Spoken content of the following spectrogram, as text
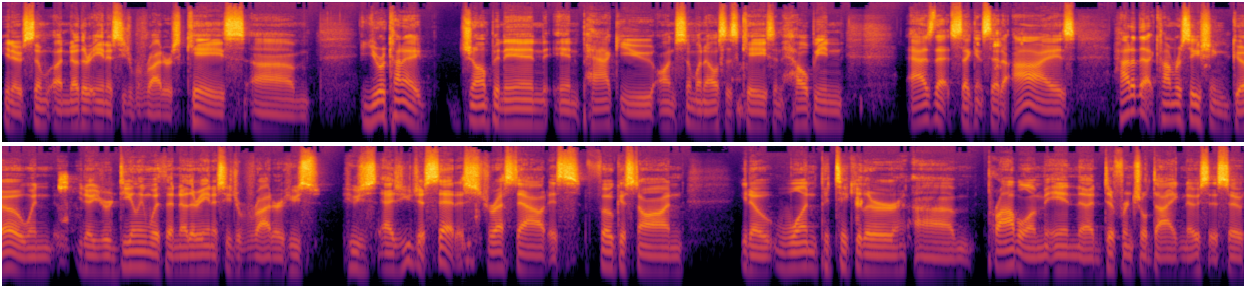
you know, some another anesthesia provider's case. Um, you're kind of jumping in in PACU on someone else's case and helping as that second set of eyes how did that conversation go when you know you're dealing with another anesthesia provider who's who's as you just said is stressed out, is focused on you know one particular um, problem in the differential diagnosis. So,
